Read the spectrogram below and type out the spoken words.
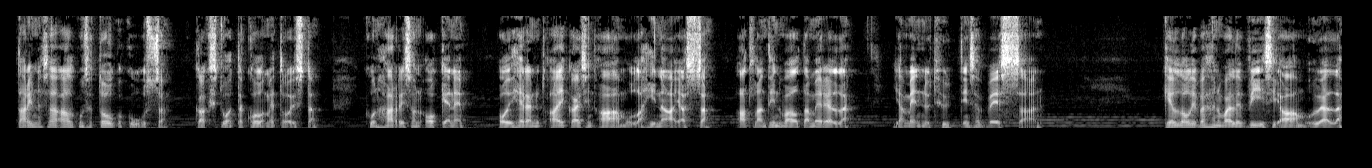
Tarina saa alkunsa toukokuussa 2013, kun Harrison Okene oli herännyt aikaisin aamulla hinaajassa – Atlantin valtamerellä ja mennyt hyttinsä vessaan. Kello oli vähän vaille viisi aamuyöllä,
